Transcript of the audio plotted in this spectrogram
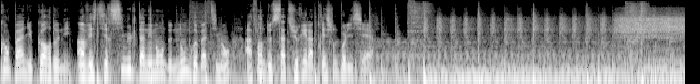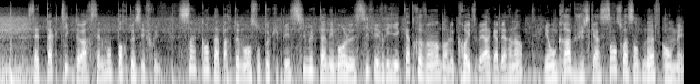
campagne coordonnée. Investir simultanément de nombreux bâtiments afin de saturer la pression policière. Cette tactique de harcèlement porte ses fruits. 50 appartements sont occupés simultanément le 6 février 80 dans le Kreuzberg à Berlin et on grappe jusqu'à 169 en mai.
